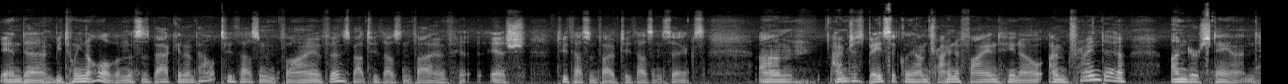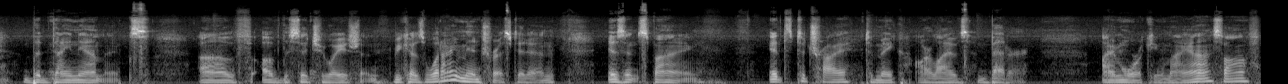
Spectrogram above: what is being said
And uh, between all of them, this is back in about 2005. It was about 2005-ish, 2005, 2006. Um, I'm just basically, I'm trying to find, you know, I'm trying to understand the dynamics of of the situation because what I'm interested in isn't spying. It's to try to make our lives better. I'm working my ass off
